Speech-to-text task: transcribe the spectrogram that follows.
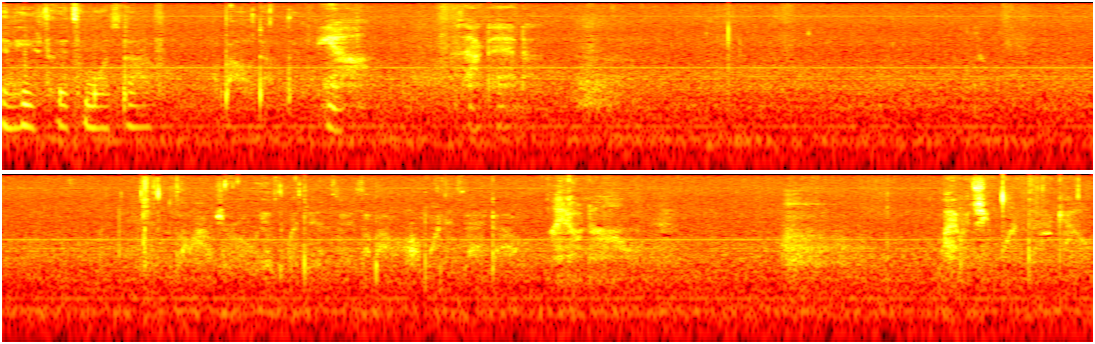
and he said some more stuff about that thing. yeah, Zach did. So how true is what Jen says about her wanting Zach out? I don't know. Why would she want Zach out?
